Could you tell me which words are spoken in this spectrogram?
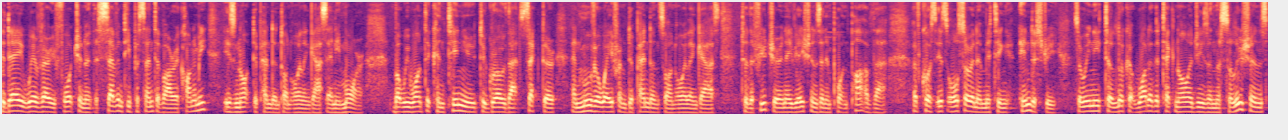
Today, we're very fortunate that 70% of our economy is not dependent on oil and gas anymore. But we want to continue to grow that sector and move away from dependence on oil and gas to the future, and aviation is an important part of that. Of course, it's also an emitting industry, so we need to look at what are the technologies and the solutions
